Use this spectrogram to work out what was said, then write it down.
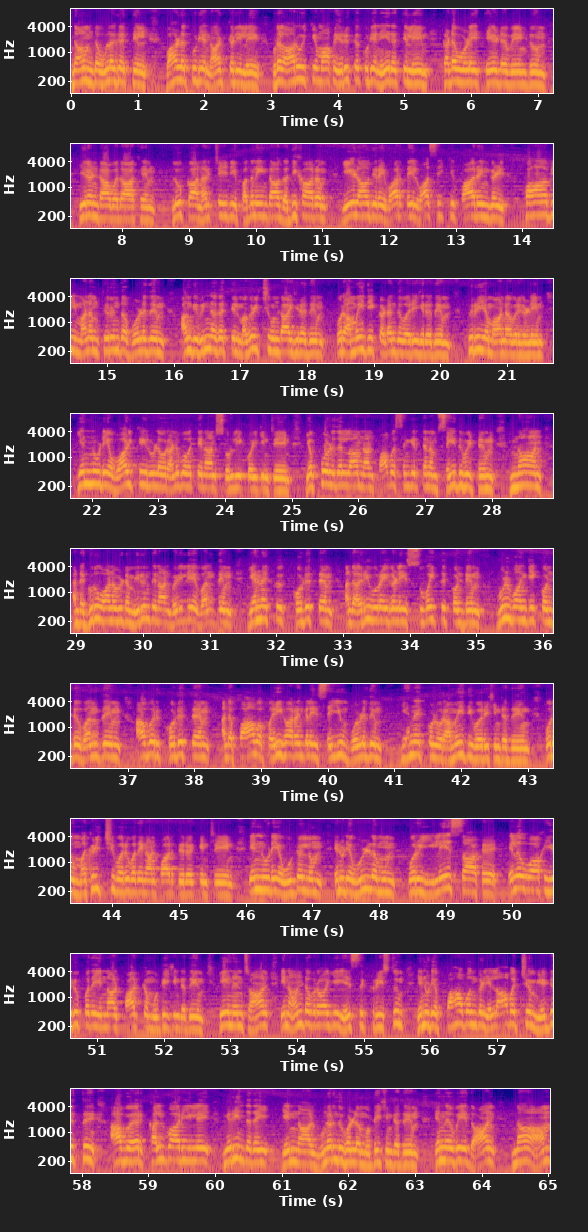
நாம் இந்த உலகத்தில் வாழக்கூடிய நாட்களிலே உடல் ஆரோக்கியமாக இருக்கக்கூடிய நேரத்திலே கடவுளை தேட வேண்டும். இரண்டாவதாக லூக்கா நற்செய்தி பதினைந்தாவது அதிகாரம் ஏழாவது வார்த்தையில் வாசிக்கு பாருங்கள். பாவி மனம் திருந்த பொழுது அங்கு விண்ணகத்தில் மகிழ்ச்சி உண்டாகிறது. ஒரு அமைதி கடந்து வருகிறது. பிரியமானவர்களே என்னுடைய வாழ்க்கையில் உள்ள ஒரு அனுபவத்தை நான் சொல்லிக் கொள்கின்றேன். எப்பொழுதெல்லாம் நான் பாவ சங்கீர்த்தனம் செய்துவிட்டு நான் அந்த குருவானவரிடம் இருந்து நான் வெளியே வந்து எனக்கு கொடுத்த அந்த அறிவுரைகளை சுவைத்து கொண்டு உள்வாங்கிக் கொண்டு வந்து அவர் கொடுத்த அந்த பாவ பரிகாரங்களை செய்யும் பொழுது எனக்குள் ஒரு அமைதி வருகின்றது. ஒரு மகிழ்ச்சி வருவதை நான் பார்த்திருக்கின்றேன். என்னுடைய உடலும் என்னுடைய உள்ளமும் ஒரு இலேசாக இலவாக இருப்பதை என்னால் பார்க்க முடிகின்றது. ஏனென்றால் என் ஆண்டவராகிய இயேசு கிறிஸ்து என்னுடைய பாவங்கள் எல்லாவற்றையும் எடுத்து அவர் கல்வாரியிலே எரிந்ததை என்னால் உணர்ந்து கொள்ள முடிகின்றது. எனவே தான் நாம்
